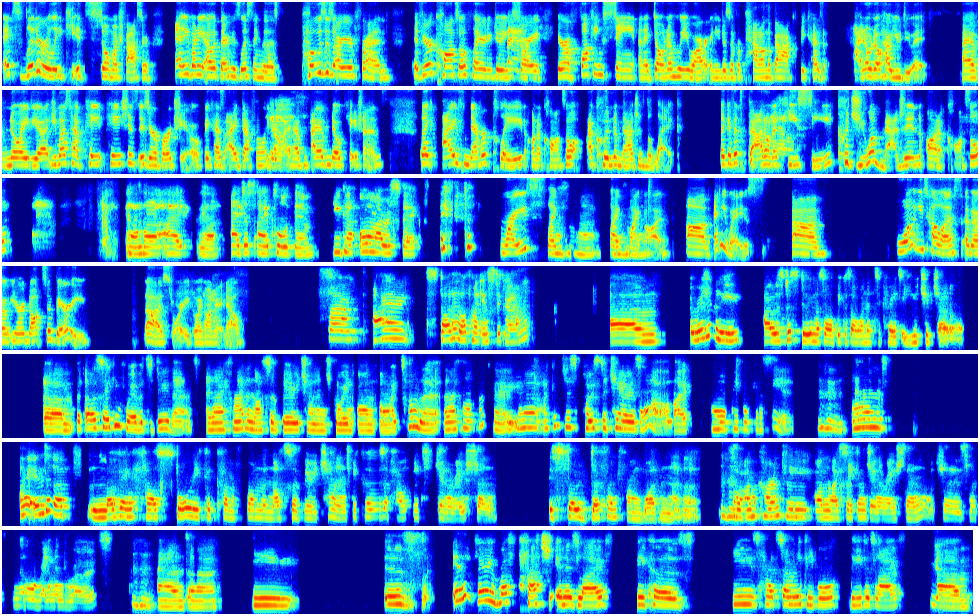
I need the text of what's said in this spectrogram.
it's literally, it's so much faster. Anybody out there who's listening to this, poses are your friend. If you're a console player and you're doing a story, you're a fucking saint, and I don't know who you are, and you deserve a pat on the back because I don't know how you do it. I have no idea. You must have pa- patience is your virtue because I definitely don't. I have I have no patience. Like I've never played on a console. I couldn't imagine the leg. Like if it's bad on a PC, could you imagine on a console? And uh, I yeah, I just I applaud them. You got all my respect. right? Like uh-huh. like uh-huh. my god. Um anyways, um why don't you tell us about your not so berry uh story going on right now? So I started off my Instagram. Um originally I was just doing this all because I wanted to create a YouTube channel. Um, but I was taking forever to do that. And I had a Not So Berry challenge going on on my Tumblr. And I thought, okay, you know, I can just post a chair as well. Like more people can see it. Mm-hmm. And I ended up loving how story could come from the Not So Berry Challenge because of how each generation is so different from one another. Mm-hmm. So I'm currently on my second generation, which is with little Raymond Rose. Mm-hmm. And uh, he is in a very rough patch in his life because he's had so many people leave his life. Yeah. Um,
